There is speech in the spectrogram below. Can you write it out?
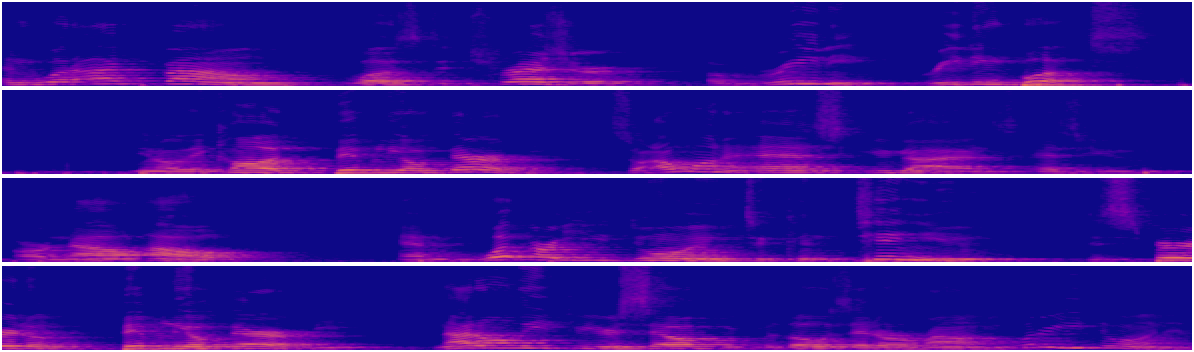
And what I found was the treasure of reading, reading books. You know, they call it bibliotherapy. So I want to ask you guys, as you are now out, and what are you doing to continue the spirit of bibliotherapy, not only for yourself, but for those that are around you? What are you doing, and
